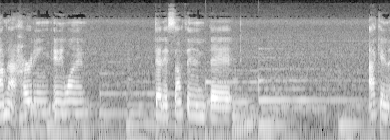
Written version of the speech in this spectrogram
I'm not hurting anyone. That it's something that I can,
